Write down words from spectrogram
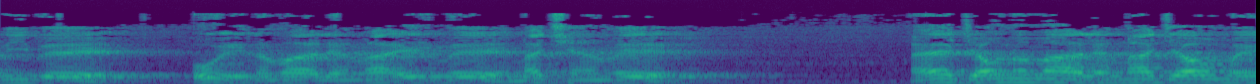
မီးပဲအိုးအိမ်သမားလည်းငါအိမ်ပဲငါခြံပဲ အဲကျောင်းသမားလည်းငါကျောင်းပဲ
